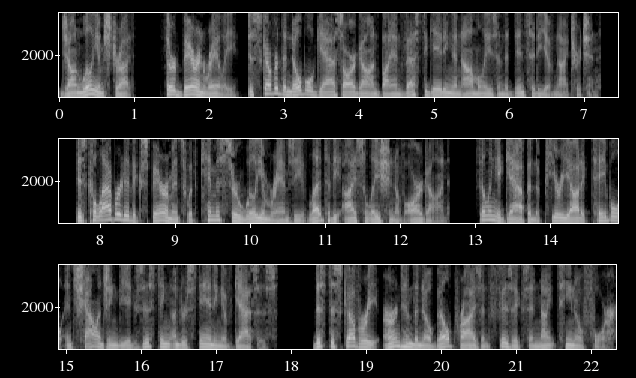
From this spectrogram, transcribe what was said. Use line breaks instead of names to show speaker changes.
John William Strutt, 3rd Baron Rayleigh, discovered the noble gas argon by investigating anomalies in the density of nitrogen. His collaborative experiments with chemist Sir William Ramsay led to the isolation of argon, filling a gap in the periodic table and challenging the existing understanding of gases. This discovery earned him the Nobel Prize in Physics in 1904.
